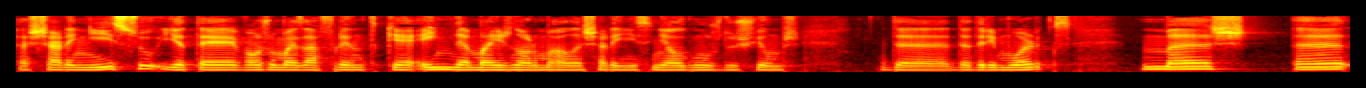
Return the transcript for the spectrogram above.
acharem isso, e até vamos mais à frente que é ainda mais normal acharem isso em alguns dos filmes da, da DreamWorks, mas a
